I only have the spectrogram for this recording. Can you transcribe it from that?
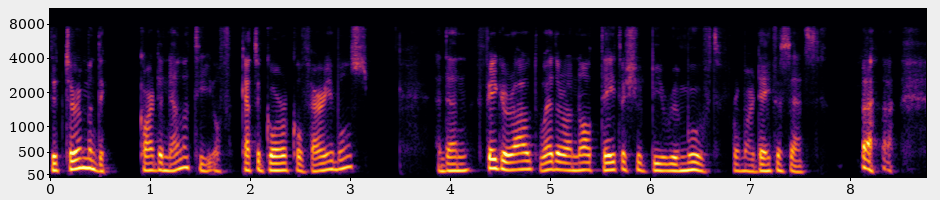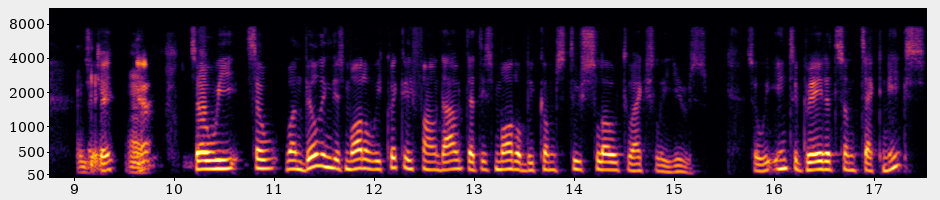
determine the cardinality of categorical variables and then figure out whether or not data should be removed from our data sets. okay. Yeah. So we so when building this model, we quickly found out that this model becomes too slow to actually use. So we integrated some techniques,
